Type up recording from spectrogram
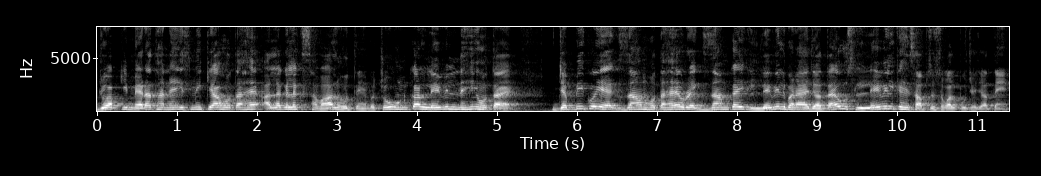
जो आपकी मैराथन है, इसमें क्या होता है? अलग अलग सवाल होते हैं बच्चों। उनका लेवल नहीं होता है। जब भी कोई एग्ज़ाम होता है और एग्ज़ाम का एक लेवल बनाया जाता है, उस लेवल के हिसाब से सवाल पूछे जाते हैं।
